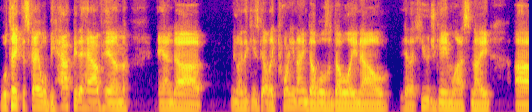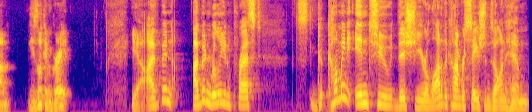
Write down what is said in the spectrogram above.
we'll take this guy. We'll be happy to have him. And uh, you know, I think he's got like 29 doubles in Double A now. He had a huge game last night. Um, he's looking great. Yeah, I've been I've been really impressed coming into this year. A lot of the conversations on him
